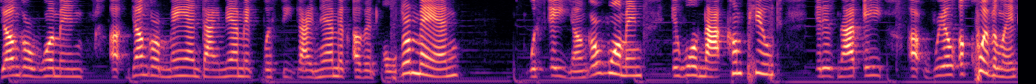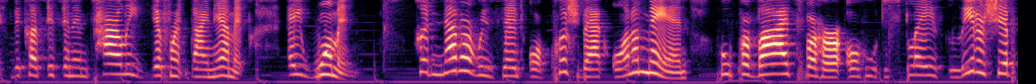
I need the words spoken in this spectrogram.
younger woman, uh, younger man dynamic with the dynamic of an older man with a younger woman, it will not compute. It is not a, a real equivalent because it's an entirely different dynamic. A woman could never resent or push back on a man who provides for her or who displays leadership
